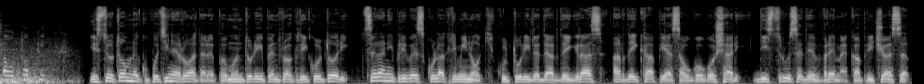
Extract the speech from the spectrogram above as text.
s-au topit. Este o toamnă cu puține roade ale pământului pentru agricultorii. Țăranii privesc cu lacrimi în ochi culturile de ardei gras, ardei capia sau gogoșari, distruse de vremea capricioasă.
